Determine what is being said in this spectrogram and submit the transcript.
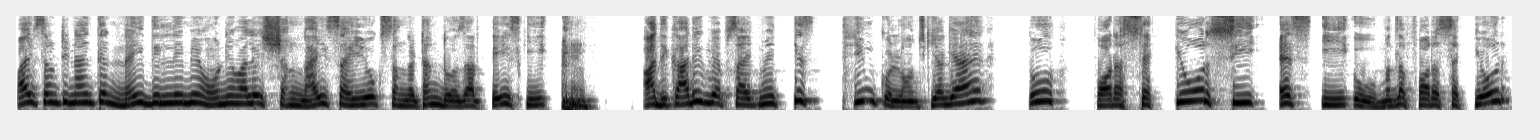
579 तक नई दिल्ली में होने वाले शंघाई सहयोग संगठन 2023 की आधिकारिक वेबसाइट में किस थीम को लॉन्च किया गया है? तो for a secure C S O मतलब for a secure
